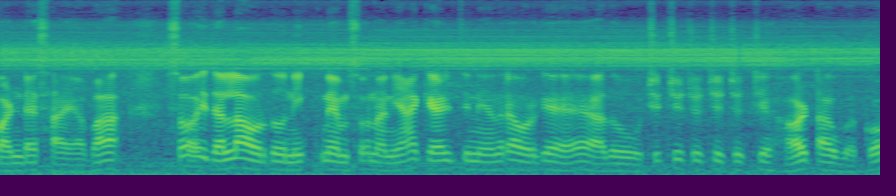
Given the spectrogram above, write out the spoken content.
ಬಂಡೆ ಸಾಹೇಬ ಸೊ ಇದೆಲ್ಲ ಅವ್ರದ್ದು ನಿಕ್ ನೇಮ್ಸು ನಾನು ಯಾಕೆ ಹೇಳ್ತೀನಿ ಅಂದರೆ ಅವ್ರಿಗೆ ಅದು ಚುಚ್ಚಿ ಚುಚ್ಚಿ ಚುಚ್ಚಿ ಹರ್ಟ್ ಆಗಬೇಕು.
